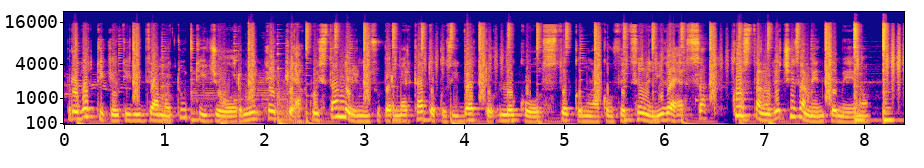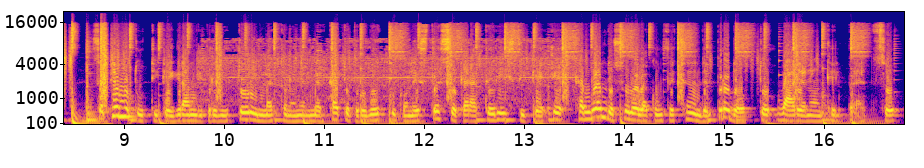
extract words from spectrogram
prodotti che utilizziamo tutti i giorni e che acquistandoli in un supermercato cosiddetto low cost, con una confezione diversa, costano decisamente meno. Sappiamo tutti che i grandi produttori mettono nel mercato prodotti con le stesse caratteristiche e cambiando solo la confezione del prodotto variano anche il prezzo.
